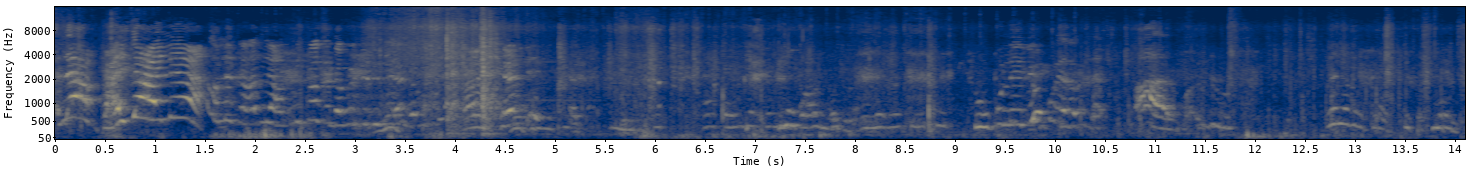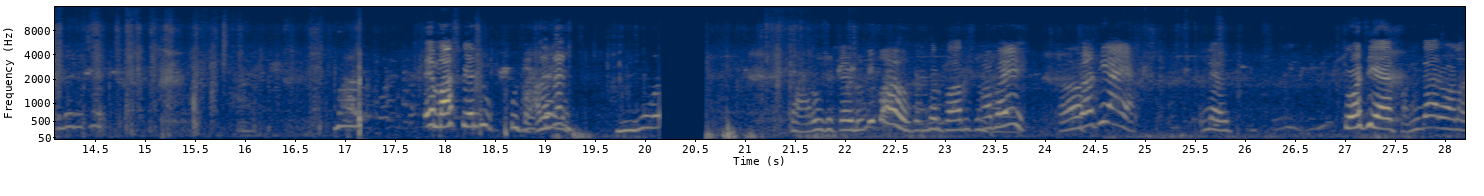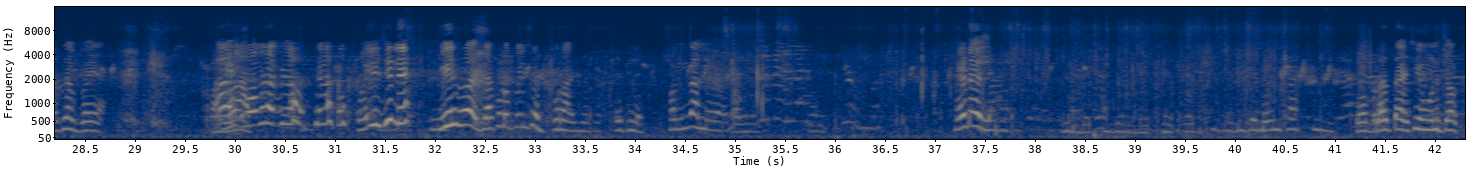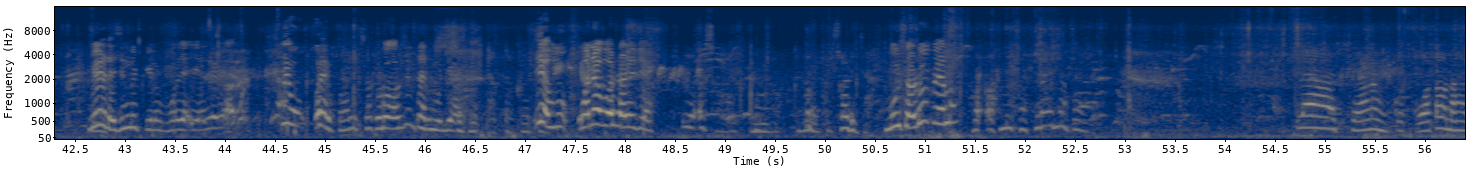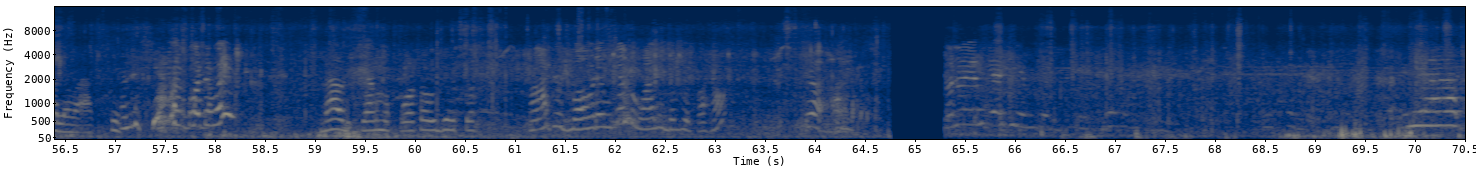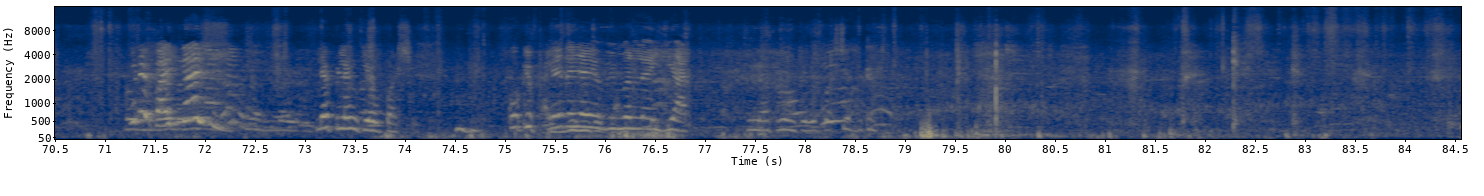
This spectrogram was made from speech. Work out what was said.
અલે આ ભાઈ જા આલે ઓલે જા દે આપણી તો કે ડબલ જડી દે હા છે તું કો લઈ લ્યો કોઈ આપણે આ એ માસ પહેરું હું ભાલે ને સારું છે ટેડું નહીં પાવ અંદર ભારું છે. હા ભાઈ. ક્યાંથી આયા? એટલે ચોથી આયા ભંગાર વાળા છે ભાઈ. હું સડી જા હું સડું પેલો? કોટો ના હલે વાત. કોટો ભાઈ ના આવડે શેણમાં ફોટો ઉજે તો હા તો બવડે ઉજે તો વાલી ડબ્બો પા હા. મને એમ કે છે? એમ કોને ભાઈ નહીં લે પ્લેન કેવું પડશે? કોકે ભાઈ દે જાય વિમલ લઈ ગયા લે પ્લેન કેવું પડશે? હટા.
